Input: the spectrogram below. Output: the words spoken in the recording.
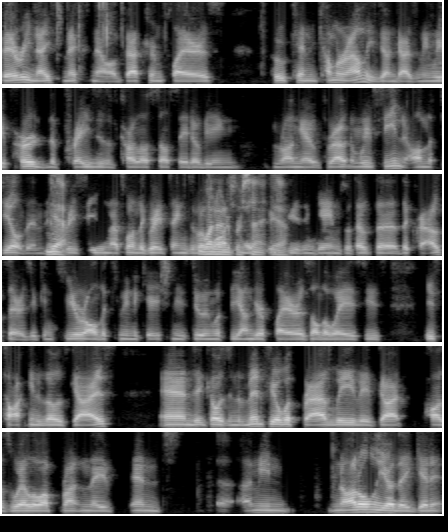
very nice mix now of veteran players who can come around these young guys. I mean, we've heard the praises of Carlos Salcedo being rung out throughout, and we've seen it on the field in, in Yeah. preseason. That's one of the great things about watching those 100%, yeah. preseason games without the the crowds there is you can hear all the communication he's doing with the younger players, all the ways he's he's talking to those guys, and it goes into the midfield with Bradley. They've got Pozuelo up front, and they've and uh, I mean. Not only are they getting,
